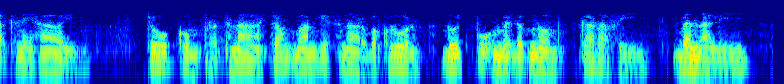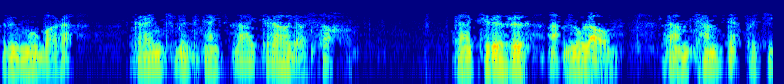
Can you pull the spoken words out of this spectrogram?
អាគ្នេយ៍ហើយ ចូលគុំប្រាថ្នាចង់បានវាសនារបស់ខ្លួនដោយពួកមេដឹកនាំកាដាហ្វីបិនអាលីឬមូបារ៉ាក្រែងគ្មានថ្ងៃស្ដាយក្រោយឲ្យសោះការជ្រើសរើសអនុលោមតាមឆន្ទៈប្រជា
